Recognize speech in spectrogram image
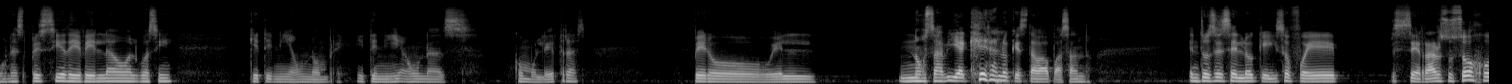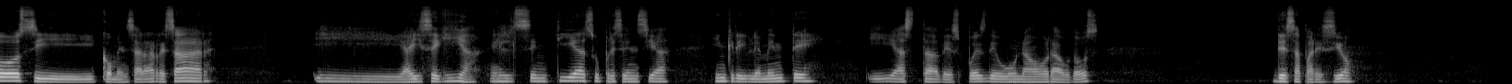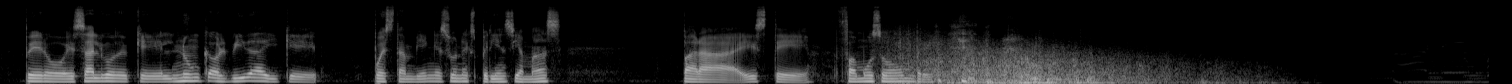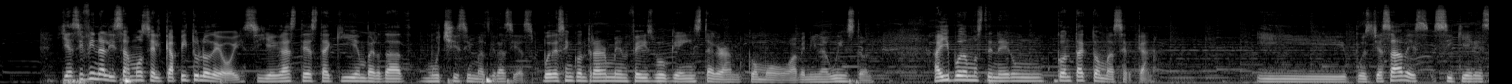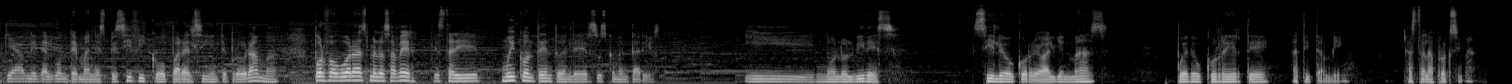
una especie de vela o algo así que tenía un nombre y tenía unas como letras, pero él no sabía qué era lo que estaba pasando. Entonces él lo que hizo fue cerrar sus ojos y comenzar a rezar. Y ahí seguía. Él sentía su presencia increíblemente y hasta después de una hora o dos desapareció pero es algo de que él nunca olvida y que pues también es una experiencia más para este famoso hombre. Y así finalizamos el capítulo de hoy. Si llegaste hasta aquí, en verdad, muchísimas gracias. Puedes encontrarme en Facebook e Instagram como Avenida Winston. Ahí podemos tener un contacto más cercano. Y pues ya sabes, si quieres que hable de algún tema en específico para el siguiente programa, por favor házmelo saber. Estaré muy contento en leer sus comentarios. Y no lo olvides, si le ocurrió a alguien más, puede ocurrirte a ti también. Hasta la próxima.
